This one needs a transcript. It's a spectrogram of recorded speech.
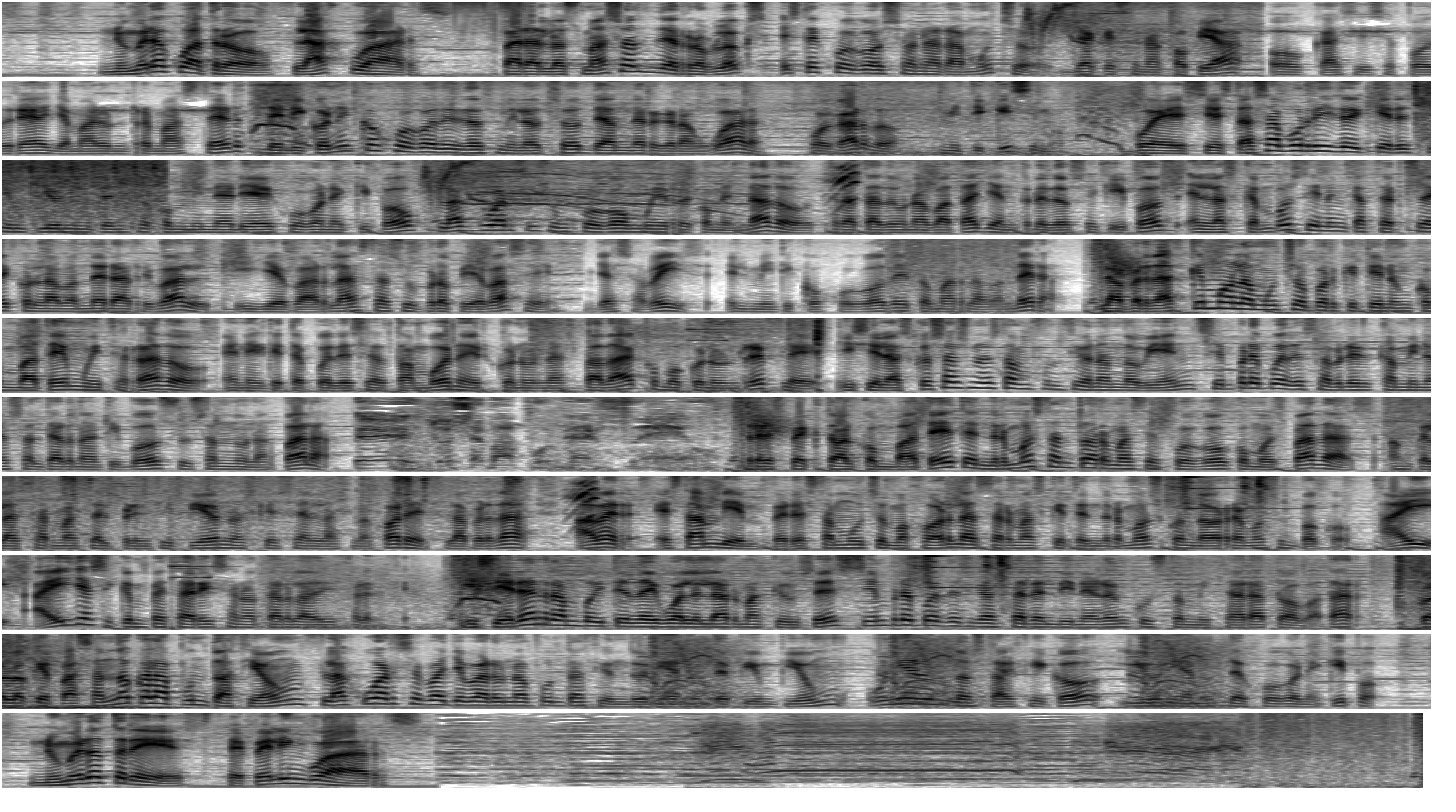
Número 4. Flag Wars. Para los old de Roblox, este juego sonará mucho, ya que es una copia, o casi se podría llamar un remaster, del icónico juego de 2008 de Underground War, Juegardo, mitiquísimo. Pues si estás aburrido y quieres pium pium intenso con minería y juego en equipo, Flag Wars es un juego muy recomendado. Trata de una batalla entre dos equipos en las que ambos tienen que hacerse con la bandera rival y llevarla hasta su propia base. Ya sabéis, el mítico juego de tomar la bandera. La verdad que mola mucho porque tiene un combate muy cerrado, en el que te puede ser tan bueno ir con una espada como con un rifle y si las cosas no están funcionando bien, siempre puedes abrir caminos alternativos usando una pala. Esto se va a poner feo. Respecto al combate, tendremos tanto armas de fuego como espadas, aunque las armas del principio no es que sean las mejores, la verdad. A ver, están bien, pero están mucho mejor las armas que tendremos cuando ahorremos un poco. Ahí, ahí ya sí que empezaréis a notar la diferencia. Y si eres Rambo y te da igual el arma que uses, siempre puedes gastar el dinero en customizar a tu avatar. Con lo que pasando con la puntuación, Flag War se va a llevar una puntuación de un de Pium Pium, un nostálgico y un Yanut de juego en equipo. Número 3. Zeppelin Wars.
